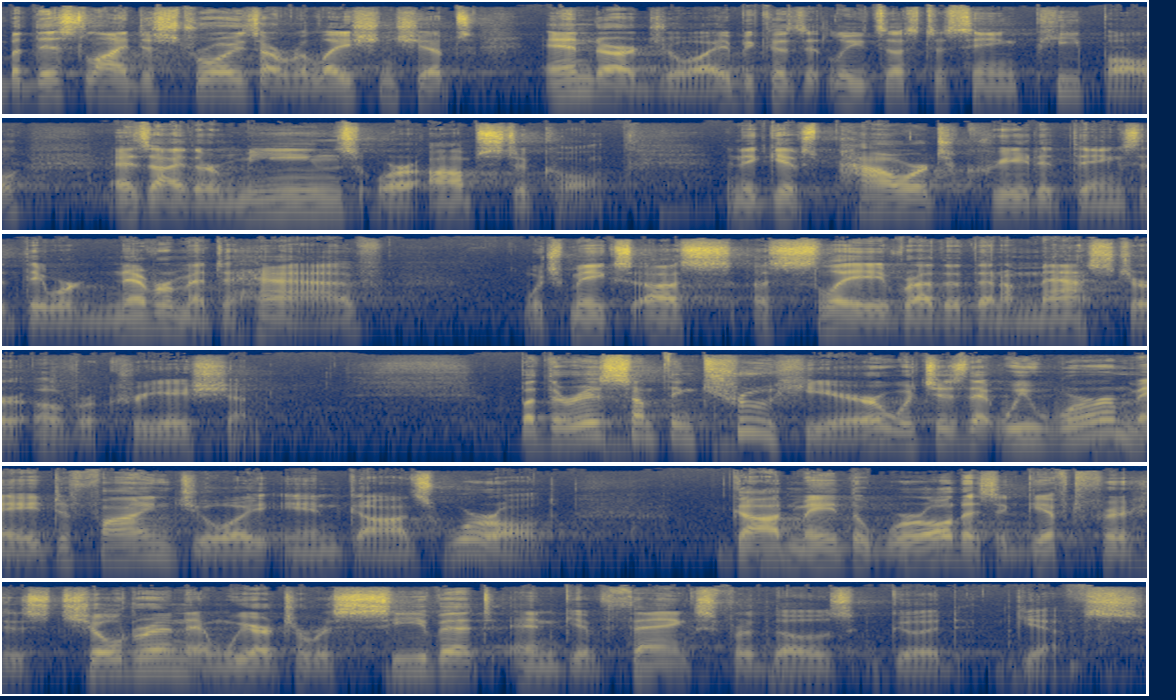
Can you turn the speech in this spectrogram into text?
But this lie destroys our relationships and our joy because it leads us to seeing people as either means or obstacle. And it gives power to created things that they were never meant to have, which makes us a slave rather than a master over creation. But there is something true here, which is that we were made to find joy in God's world. God made the world as a gift for his children, and we are to receive it and give thanks for those good gifts.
